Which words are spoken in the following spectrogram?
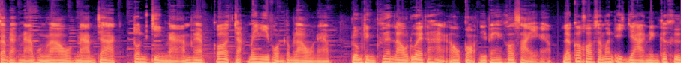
กับดักน้ำของเราน้ำจากต้นกิ่งน้ำนะครับก็จะไม่มีผลกับเรานะครับ รวมถึงเพื่อนเราด้วยถ้าหากเอาเกาะนี้ไปให้เขาใส่นะครับแล้วก็ความสามารถอีกอย่างหนึ่งก็คือ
